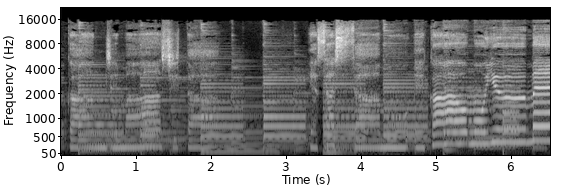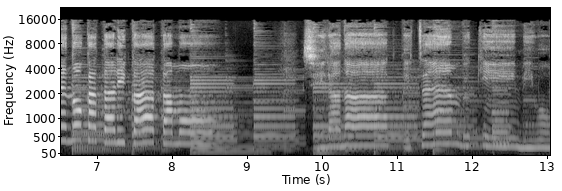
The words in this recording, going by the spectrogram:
く感じました。優しさも笑顔も夢の語り方も。知らなくて全部君を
